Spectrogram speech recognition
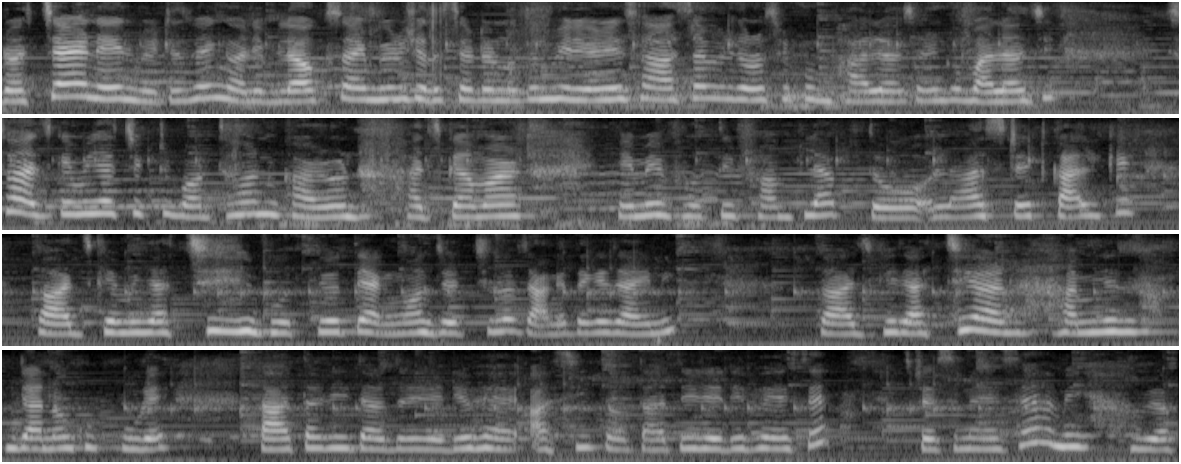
Our channel beauties Bengali blogs আমি বিউটি চলে এসেছি একটা নতুন ভিডিও নিয়ে সো আশা করি তোমরা খুব ভালো আছে, আমি খুব ভালো আছি। সো আজকে আমি যাচ্ছি একটু বর্ধমান, কারণ আজকে আমার এম এ ভর্তির ফর্ম ফিল আপ তো লাস্ট ডেট কালকে। তো আজকে আমি যাচ্ছি, ভর্তি হতে এক মাস ডেট ছিল আগে থেকে যাইনি। তো আজকে যাচ্ছি, আর আমি জানো খুব পুরে তাড়াতাড়ি তাড়াতাড়ি রেডি হয়ে আসি, তো তাড়াতাড়ি রেডি হয়ে এসে স্টেশনে এসে আমি ব্লগ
